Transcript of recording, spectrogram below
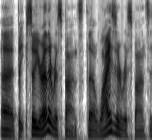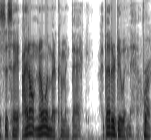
Uh, but so your other response, the wiser response, is to say, "I don't know when they're coming back. I better do it now." right.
